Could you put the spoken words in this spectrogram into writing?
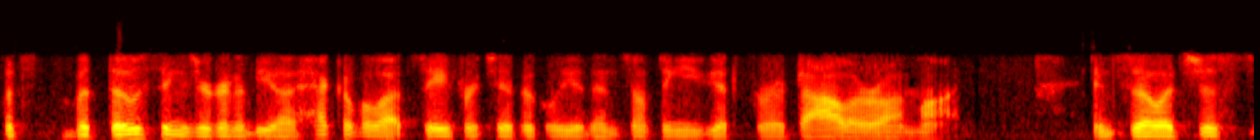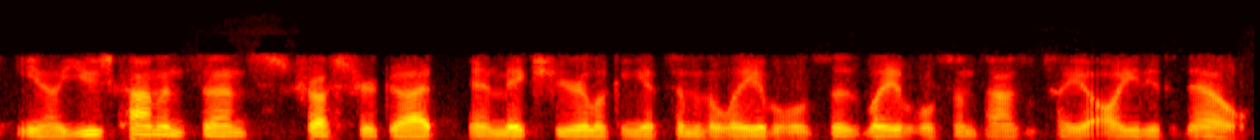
but but those things are going to be a heck of a lot safer typically than something you get for a dollar online. And so it's just, you know, use common sense, trust your gut, and make sure you're looking at some of the labels. Those labels sometimes will tell you all you need to know.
